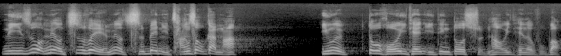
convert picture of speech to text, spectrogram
你如果没有智慧，也没有慈悲，你长寿干嘛？因为多活一天，一定多损耗一天的福报。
